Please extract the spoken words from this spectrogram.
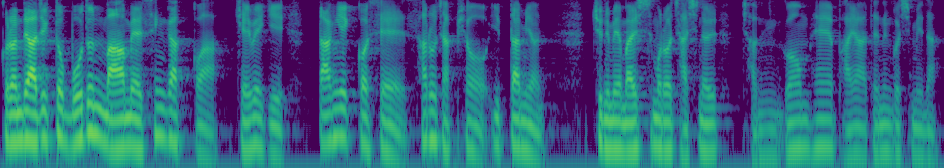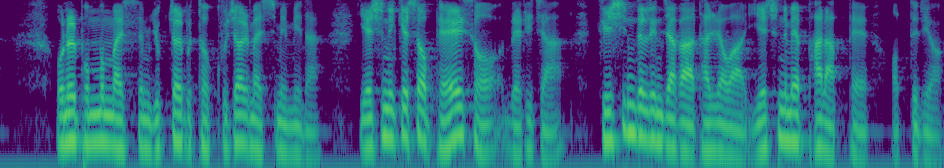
그런데 아직도 모든 마음의 생각과 계획이 땅의 것에 사로잡혀 있다면 주님의 말씀으로 자신을 점검해 봐야 되는 것입니다. 오늘 본문 말씀 6절부터 9절 말씀입니다. 예수님께서 배에서 내리자 귀신 들린 자가 달려와 예수님의 발 앞에 엎드려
